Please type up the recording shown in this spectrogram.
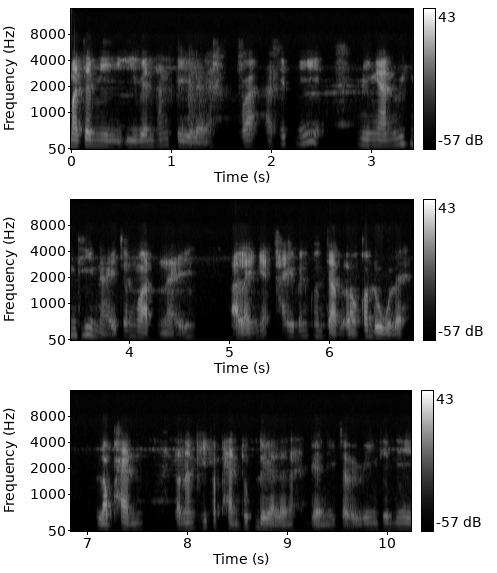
มันจะมีอีเวนต์ทั้งปีเลยนะว่าอาทิตย์นี้มีงานวิ่งที่ไหนจังหวัดไหน อะไรเงี้ยใครเป็นคนจัดเราก็ดูเลย เราแพนตอนนั้นพี่ก็แพนทุกเดือนเลยนะเดือนนี้จะไปวิ่งที่นี่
